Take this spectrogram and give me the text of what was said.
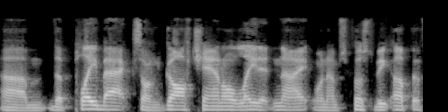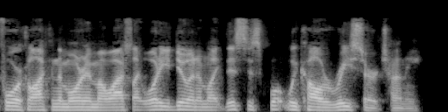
um, the playbacks on Golf Channel late at night when I'm supposed to be up at four o'clock in the morning. My wife's like, "What are you doing?" I'm like, "This is what we call research, honey."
